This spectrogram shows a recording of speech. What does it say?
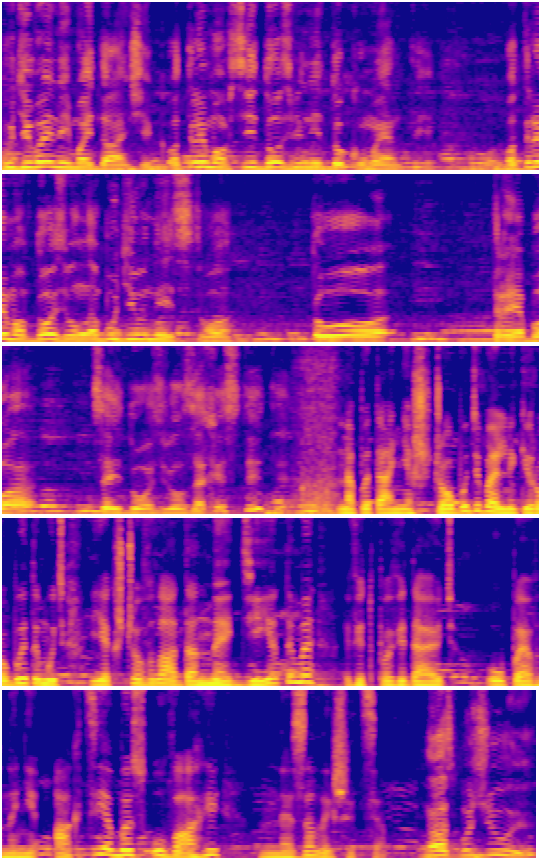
будівельний майданчик отримав всі дозвільні документи, отримав дозвіл на будівництво, то треба цей дозвіл захистити. На питання, що будівельники робитимуть, якщо влада не діятиме, відповідають упевнені, акція без уваги не залишиться. Нас почують.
